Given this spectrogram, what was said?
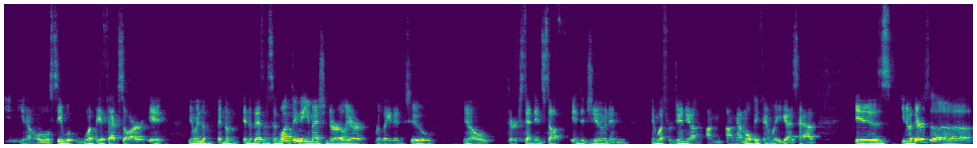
you know, we'll see what, what the effects are it, you know, in the, in the, in the business. And one thing that you mentioned earlier related to, you know, they're extending stuff into June and in West Virginia on, on that multifamily you guys have is, you know, there's a,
